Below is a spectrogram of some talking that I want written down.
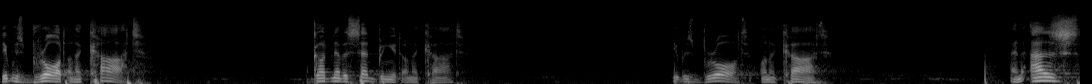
it was brought on a cart. God never said bring it on a cart. It was brought on a cart. And as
